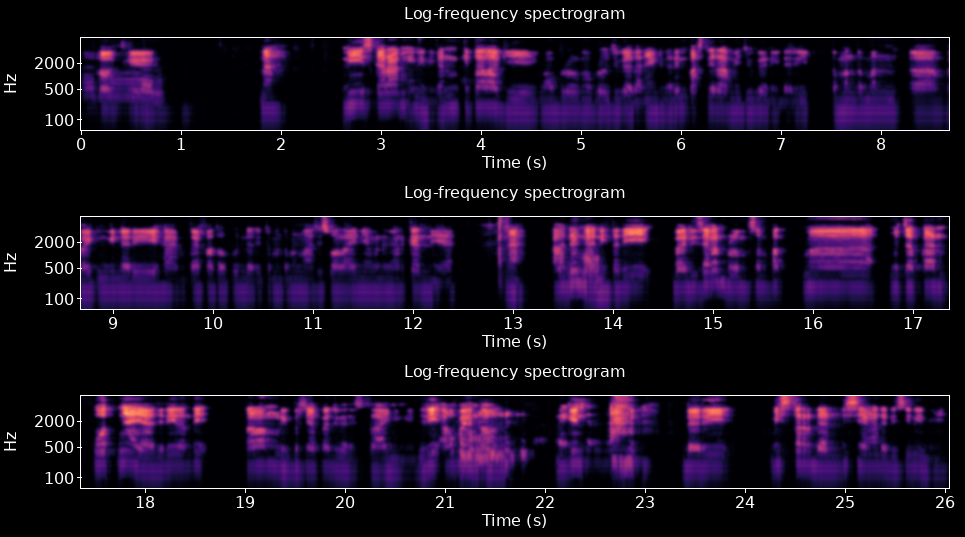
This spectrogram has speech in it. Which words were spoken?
Oke. Nah, ini sekarang ini nih kan kita lagi ngobrol-ngobrol juga kan yang dengerin pasti rame juga nih dari teman-teman uh, baik mungkin dari HMTF ataupun dari teman-teman mahasiswa lain yang mendengarkan ya. Nah, ada nggak nih tadi Mbak Diza kan belum sempat mengucapkan quote-nya ya. Jadi nanti tolong dipersiapkan juga di setelah ini nih. Jadi aku pengen tahu mungkin dari Mister dan Miss yang ada di sini nih,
